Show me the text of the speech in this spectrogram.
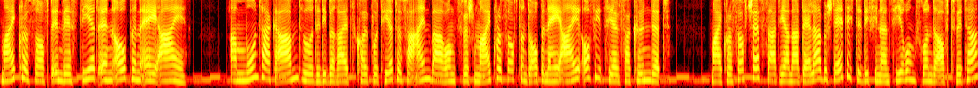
Microsoft investiert in OpenAI. Am Montagabend wurde die bereits kolportierte Vereinbarung zwischen Microsoft und OpenAI offiziell verkündet. Microsoft-Chef Satya Nadella bestätigte die Finanzierungsrunde auf Twitter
